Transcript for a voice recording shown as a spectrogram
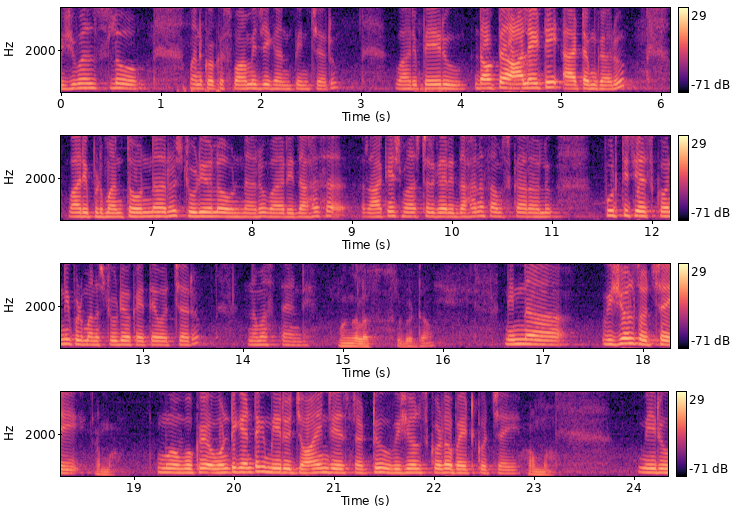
విజువల్స్లో మనకు ఒక స్వామీజీ కనిపించారు. వారి పేరు డాక్టర్ ఆలేటి యాటమ్ గారు. వారు ఇప్పుడు మనతో ఉన్నారు స్టూడియోలో ఉన్నారు. వారి దహస రాకేష్ మాస్టర్ గారి దహన సంస్కారాలు పూర్తి చేసుకొని ఇప్పుడు మన స్టూడియోకి అయితే వచ్చారు. నమస్తే అండి. మంగళాశస్సులు బిడ్డ నిన్న విజువల్స్ వచ్చాయి. ఒక ఒంటి గంటకి మీరు జాయిన్ చేసినట్టు విజువల్స్ కూడా బయటకు వచ్చాయి. అమ్మ. మీరు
